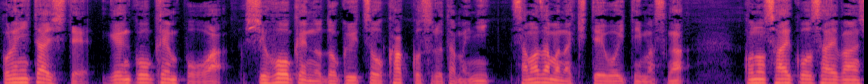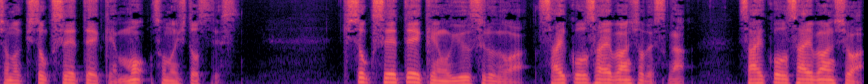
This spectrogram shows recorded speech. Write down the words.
これに対して現行憲法は司法権の独立を確保するために様々な規定を置いていますが、この最高裁判所の規則制定権もその一つです。規則制定権を有するのは最高裁判所ですが、最高裁判所は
